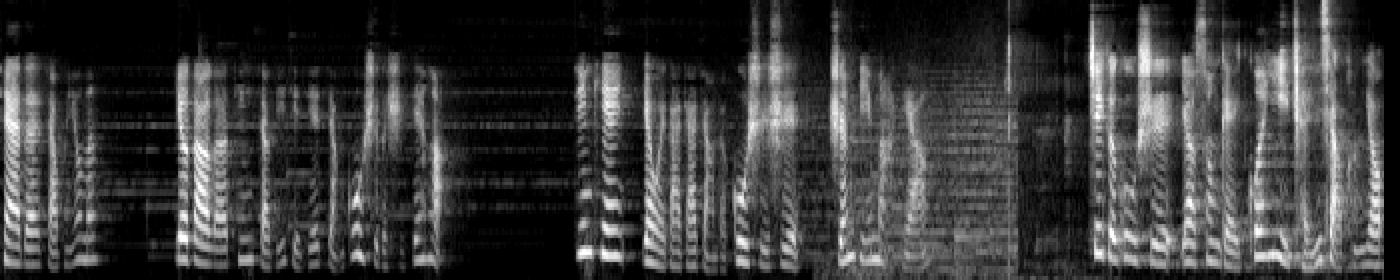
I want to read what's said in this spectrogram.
亲爱的小朋友们，又到了听小迪姐姐讲故事的时间了。今天要为大家讲的故事是《神笔马良》。这个故事要送给关逸晨小朋友，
